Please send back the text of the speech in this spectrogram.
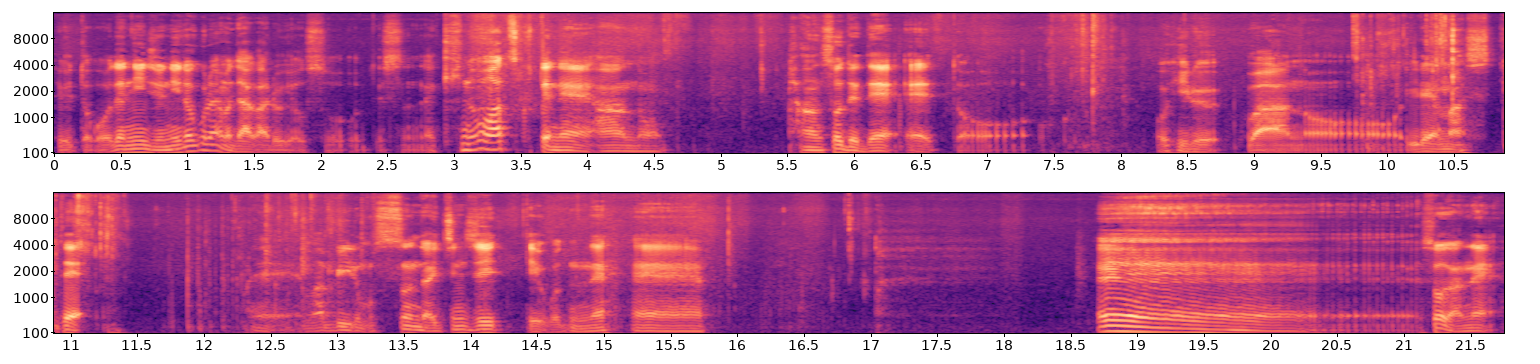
というところで22度ぐらいまで上がる予想ですね。昨日暑くてね、あの、半袖で、えっ、と、お昼は、あの、入れまして、えーまあビールも進んだ一日っていうことでね、えーえーそうだね。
